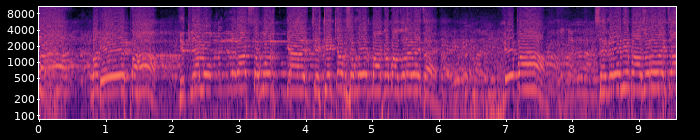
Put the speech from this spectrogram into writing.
पहा बघ. हे पहा इथल्या लोकांनी जरा समोर त्या स्टेजच्या समोर माग बाजूला व्हायचा आहे. हे पहा सगळ्यांनी बाजूला व्हायचा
